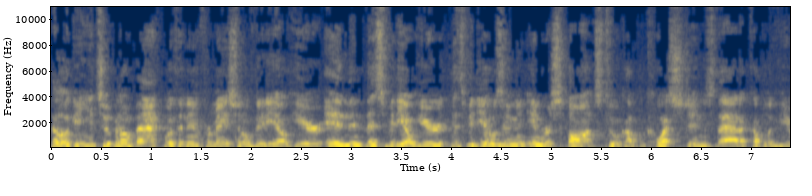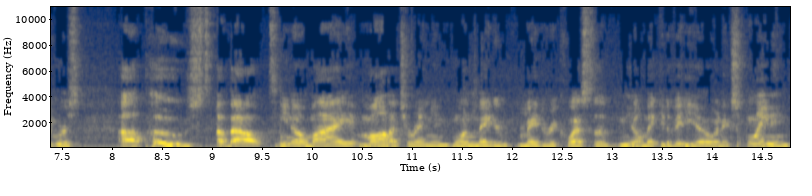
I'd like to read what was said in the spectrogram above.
Hello again YouTube and I'm back with an informational video here. And in this video here this video is in, in response to a couple of questions that a couple of viewers uh, posed about you know my monitoring. And one made a, made a request of you know making a video and explaining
